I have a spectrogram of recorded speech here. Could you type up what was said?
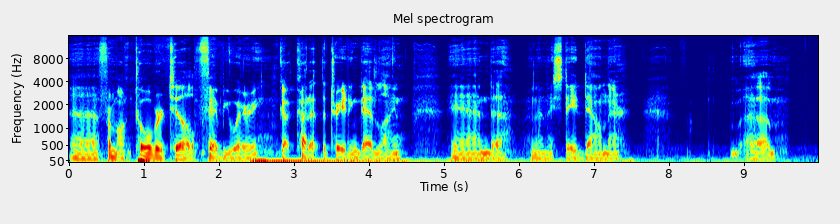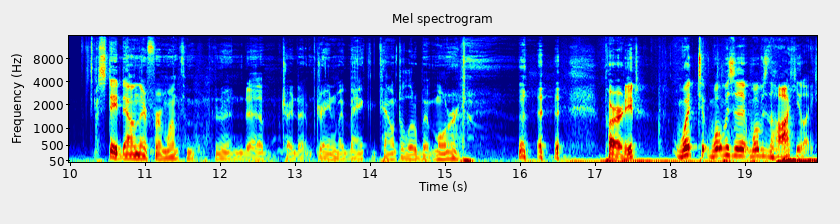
uh, from October till February. Got cut at the trading deadline, and uh, and then I stayed down there. Um, stayed down there for a month and, and uh, tried to drain my bank account a little bit more. Partied. What What was the What was the hockey like?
